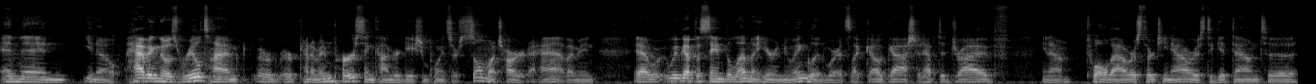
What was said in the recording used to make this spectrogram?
And then, you know, having those real time or, or kind of in person congregation points are so much harder to have. I mean, yeah, we've got the same dilemma here in New England where it's like, oh gosh, I'd have to drive you know 12 hours 13 hours to get down to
